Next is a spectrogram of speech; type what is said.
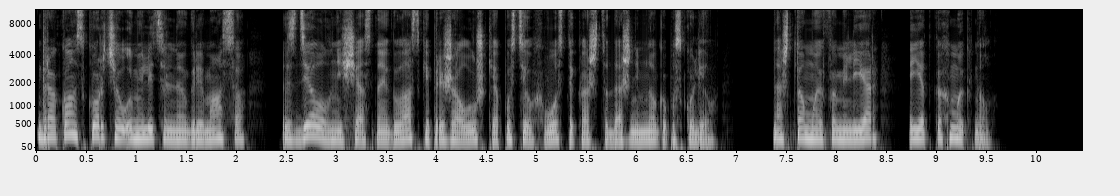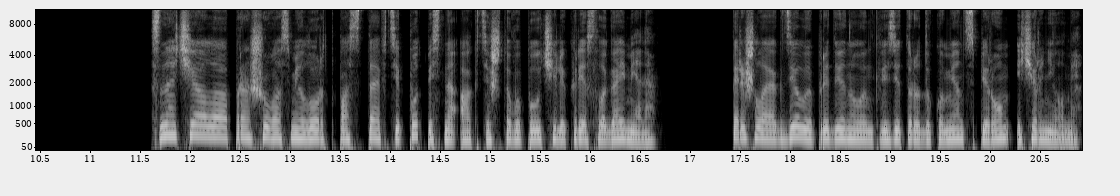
Дракон скорчил умилительную гримасу, сделал несчастные глазки, прижал ушки, опустил хвост и, кажется, даже немного поскулил. На что мой фамильяр едко хмыкнул. «Сначала, прошу вас, милорд, поставьте подпись на акте, что вы получили кресло Гаймена». Перешла я к делу и придвинула инквизитору документ с пером и чернилами.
